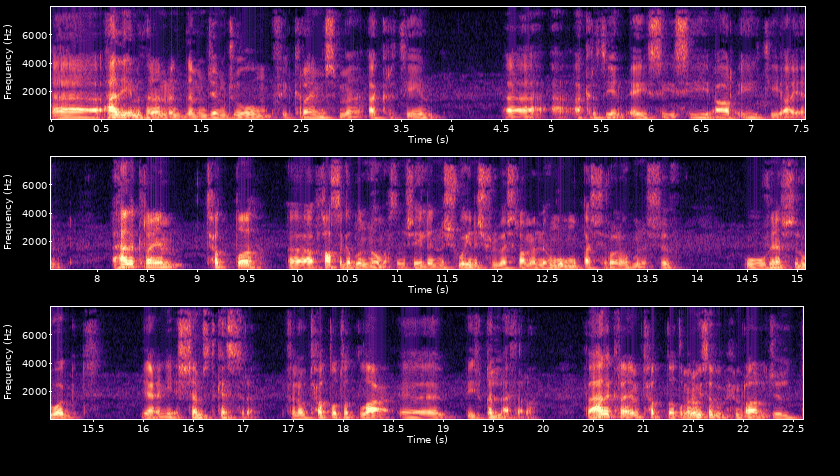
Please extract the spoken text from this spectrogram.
آه هذه مثلا؟ عندنا من جمجوم في كريم اسمه Acretin آه Acretin A C C R E T I N هذا كريم تحطه آه خاصة قبل النوم أحسن شيء لأنه شوي ينشف البشرة مع إنه مو مقشر ولا هو منشف. وفي نفس الوقت يعني الشمس تكسره فلو تحطه وتطلع آه بيقل أثره. فهذا كريم تحطه طبعا هو يسبب احمرار الجلد.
